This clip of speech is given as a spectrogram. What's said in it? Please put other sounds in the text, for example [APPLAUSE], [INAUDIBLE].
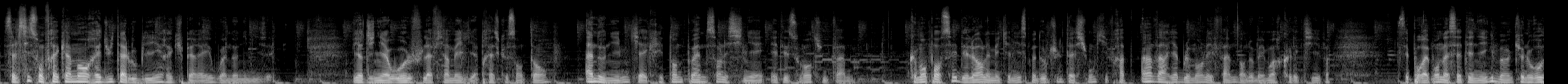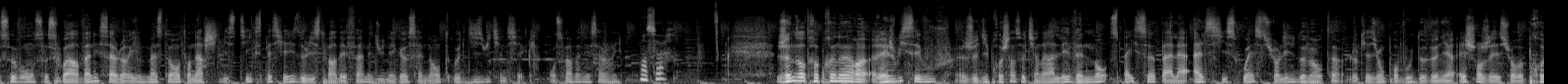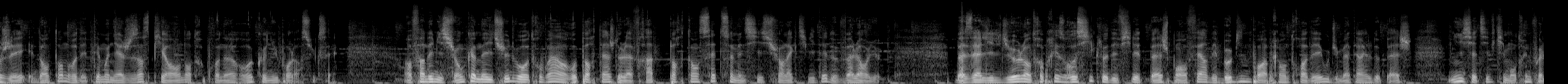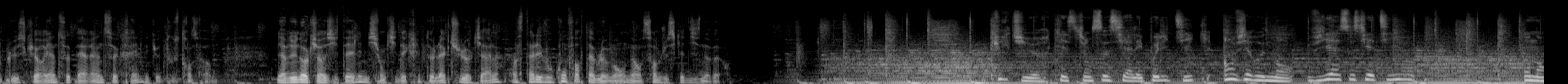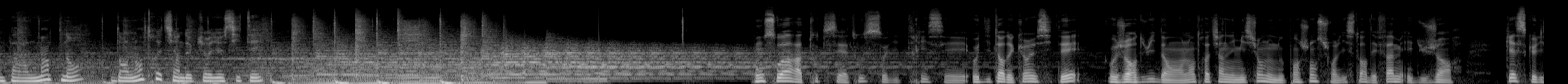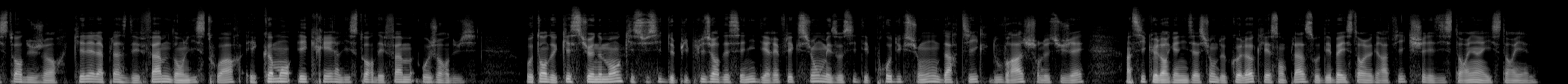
celles-ci sont fréquemment réduites à l'oubli, récupérées ou anonymisées. Virginia Woolf l'affirmait il y a presque 100 ans, Anonyme, qui a écrit tant de poèmes sans les signer, était souvent une femme. Comment penser dès lors les mécanismes d'occultation qui frappent invariablement les femmes dans nos mémoires collectives? C'est pour répondre à cette énigme que nous recevrons ce soir Vanessa Laurie, masterante en archivistique, spécialiste de l'histoire des femmes et du négoce à Nantes au XVIIIe siècle. Bonsoir Vanessa Laurie. Bonsoir. Jeunes entrepreneurs, réjouissez-vous. Jeudi prochain se tiendra l'événement Spice Up à la Halle 6 Ouest sur l'île de Nantes. L'occasion pour vous de venir échanger sur vos projets et d'entendre des témoignages inspirants d'entrepreneurs reconnus pour leur succès. En fin d'émission, comme d'habitude, vous retrouverez un reportage de la Frappe portant cette semaine-ci sur l'activité de Valorieux. Basée à l'île Dieu, l'entreprise recycle des filets de pêche pour en faire des bobines pour imprimante 3D ou du matériel de pêche. Une initiative qui montre une fois de plus que rien ne se perd, rien ne se crée, mais que tout se transforme. Bienvenue dans Curiosité, l'émission qui décrypte l'actu locale. Installez-vous confortablement, on est ensemble jusqu'à 19h. Culture, questions sociales et politiques, environnement, vie associative. On en parle maintenant dans l'entretien de curiosité. Bonsoir à toutes et à tous, auditrices et auditeurs de Curiosité. Aujourd'hui, dans l'entretien de l'émission, nous nous penchons sur l'histoire des femmes et du genre. Qu'est-ce que l'histoire du genre? Quelle est la place des femmes dans l'histoire et comment écrire l'histoire des femmes aujourd'hui? Autant de questionnements qui suscitent depuis plusieurs décennies des réflexions, mais aussi des productions, d'articles, d'ouvrages sur le sujet, ainsi que l'organisation de colloques laissant place au débat historiographique chez les historiens et historiennes.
